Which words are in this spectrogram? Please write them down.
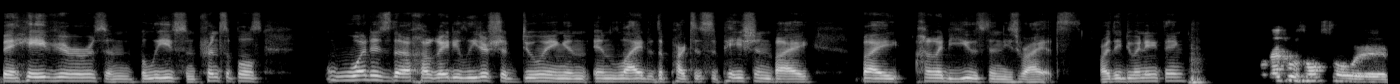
behaviors and beliefs and principles what is the Haredi leadership doing in, in light of the participation by by Haredi youth in these riots? Are they doing anything? Well, that was also a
